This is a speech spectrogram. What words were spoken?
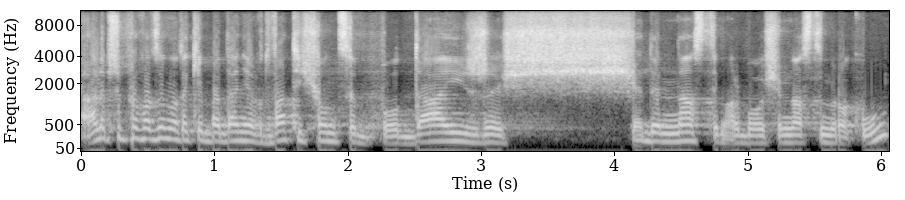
ale przeprowadzono takie badania w 2000 bodajże 17 albo 18 roku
